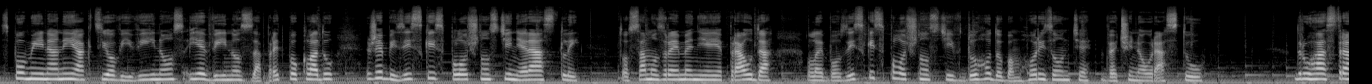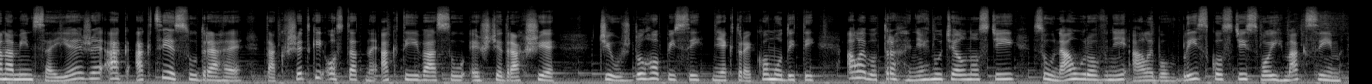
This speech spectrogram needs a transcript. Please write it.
Spomínaný akciový výnos je výnos za predpokladu, že by zisky spoločnosti nerástli. To samozrejme nie je pravda, lebo zisky spoločnosti v dlhodobom horizonte väčšinou rastú. Druhá strana mince je, že ak akcie sú drahé, tak všetky ostatné aktíva sú ešte drahšie. Či už dlhopisy, niektoré komodity alebo trh nehnuteľností sú na úrovni alebo v blízkosti svojich maxím –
